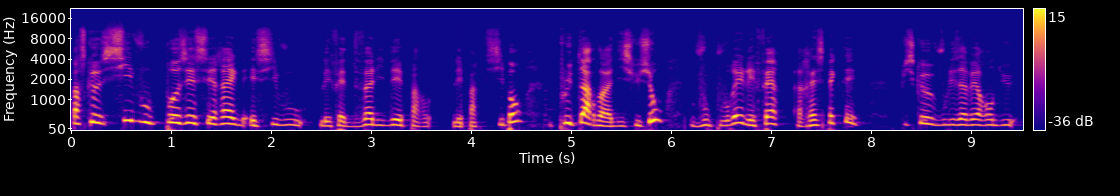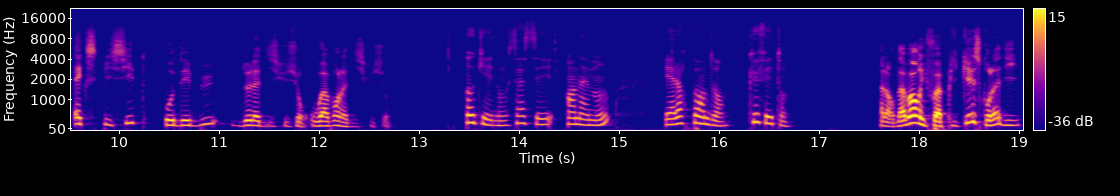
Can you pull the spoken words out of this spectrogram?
Parce que si vous posez ces règles et si vous les faites valider par les participants, plus tard dans la discussion, vous pourrez les faire respecter, puisque vous les avez rendues explicites au début de la discussion ou avant la discussion. Ok, donc ça c'est en amont. Et alors pendant, que fait-on? Alors d'abord, il faut appliquer ce qu'on a dit.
